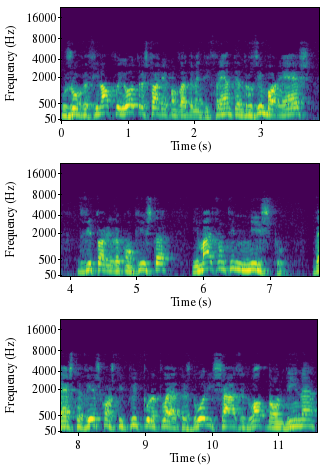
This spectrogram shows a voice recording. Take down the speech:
O jogo da final foi outra história completamente diferente entre os Imborés, de Vitória da Conquista, e mais um time misto, desta vez constituído por atletas do Orixás e do Alto da Ondina,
